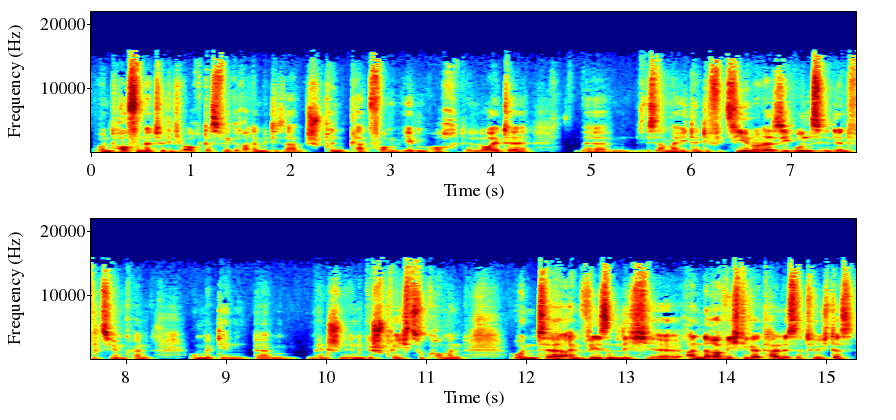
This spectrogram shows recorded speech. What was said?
und hoffen natürlich auch, dass wir gerade mit dieser Sprint-Plattform eben auch Leute, ähm, ich sag mal, identifizieren oder sie uns identifizieren können, um mit den ähm, Menschen in Gespräch zu kommen. Und äh, ein wesentlich äh, anderer wichtiger Teil ist natürlich, dass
